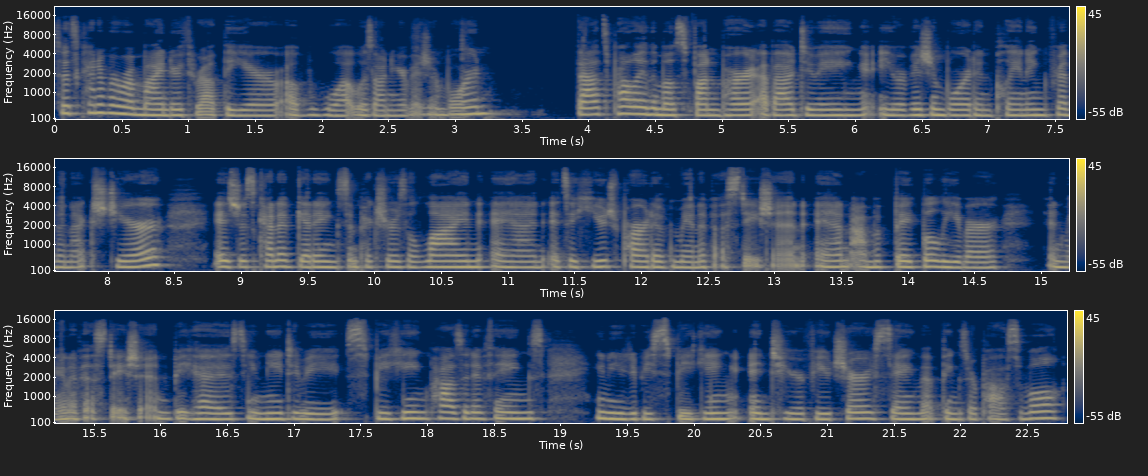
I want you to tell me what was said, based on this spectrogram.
So it's kind of a reminder throughout the year of what was on your vision board. That's probably the most fun part about doing your vision board and planning for the next year is just kind of getting some pictures aligned and it's a huge part of manifestation. And I'm a big believer in manifestation because you need to be speaking positive things. You need to be speaking into your future, saying that things are possible,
